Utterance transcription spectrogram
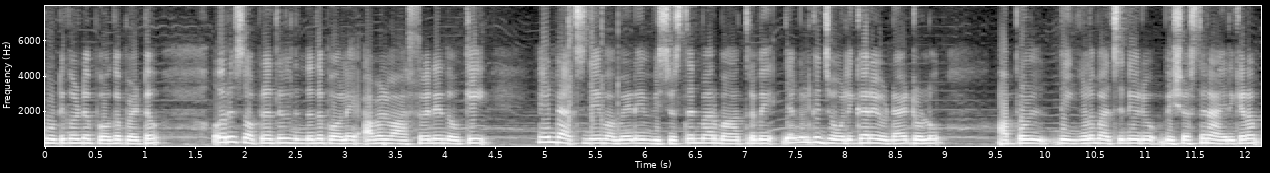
കൂട്ടിക്കൊണ്ട് പോകപ്പെട്ടു. ഒരു സ്വപ്നത്തിൽ നിന്നതുപോലെ അവൾ വാസവനെ നോക്കി. എന്റെ അച്ഛന്റെയും അമ്മയുടെയും വിശ്വസ്തന്മാർ മാത്രമേ ഞങ്ങൾക്ക് ജോലിക്കാരെ ഉണ്ടായിട്ടുള്ളൂ. അപ്പോൾ നിങ്ങളും അച്ഛന്റെ ഒരു വിശ്വസ്തനായിരിക്കണം.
